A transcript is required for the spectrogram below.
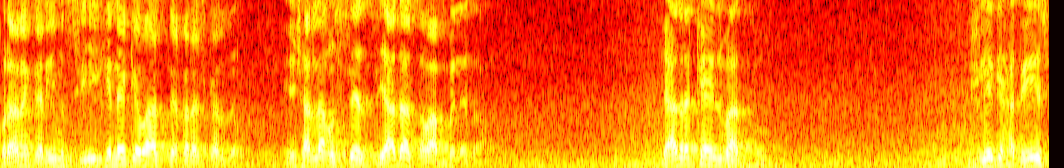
कुरान करीम सीखने के वास्ते खर्च कर दो। इन उससे ज़्यादा सवाब मिलेगा। याद रखें इस बात को। इसलिए कि हदीस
